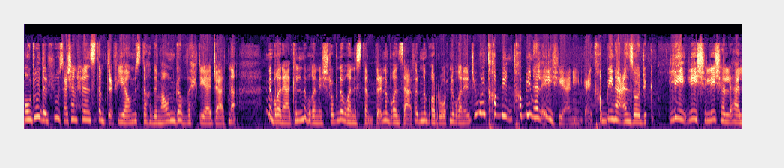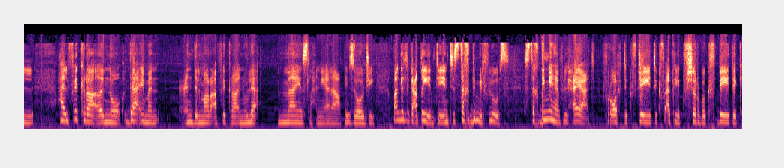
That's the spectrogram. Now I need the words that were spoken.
موجودة الفلوس عشان إحنا نستمتع فيها ونستخدمها ونقضي احتياجاتنا. نبغى ناكل نبغى نشرب نبغى نستمتع نبغى نسافر نبغى نروح نبغى نجي. وين تخبين تخبينها لايش يعني؟ يعني تخبينها عن زوجك. ليه ليش ليش هال هالفكرة إنه دائما عند المرأة فكرة إنه لا. ما يصلح إني أنا أعطي زوجي. ما قلت لك أعطيه أنت أنت استخدمي الفلوس استخدميها في الحياة في روحتك في جيتك في أكلك في شربك في بيتك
